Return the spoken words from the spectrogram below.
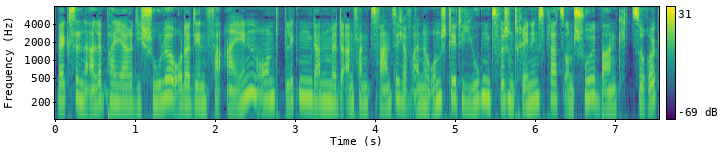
wechseln alle paar Jahre die Schule oder den Verein und blicken dann mit Anfang 20 auf eine unstete Jugend zwischen Trainingsplatz und Schulbank zurück.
